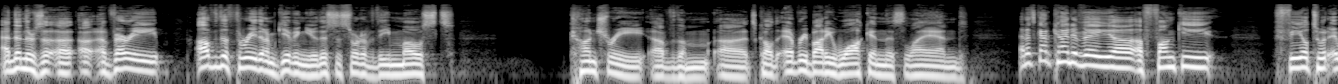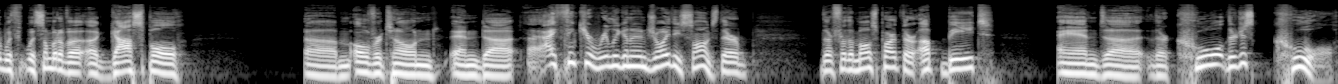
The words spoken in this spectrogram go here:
And then there's a, a, a very of the three that I'm giving you. This is sort of the most country of them. Uh, it's called "Everybody Walk in This Land," and it's got kind of a uh, a funky feel to it with with somewhat of a, a gospel um, overtone. And uh, I think you're really going to enjoy these songs. They're they're for the most part they're upbeat and uh, they're cool. They're just cool.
